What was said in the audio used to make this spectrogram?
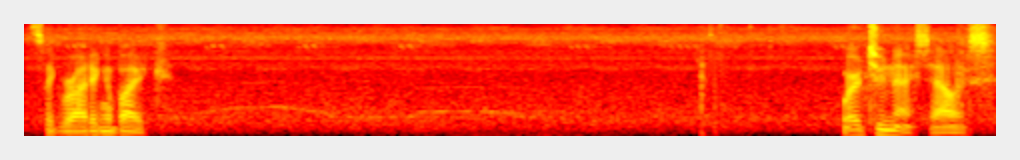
It's like riding a bike. Where to next, Alex?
